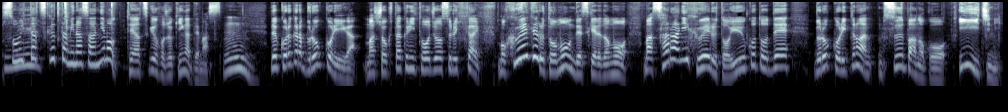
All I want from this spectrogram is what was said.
そういった作った皆さんにも手厚く補助金が出ます。うん。でこれからブロッコリーが、まあ、食卓に登場する機会も増えてると思うんですけれども、まあ、さらに増えるということでブロッコリーっていうのはスーパーのこういい位置に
